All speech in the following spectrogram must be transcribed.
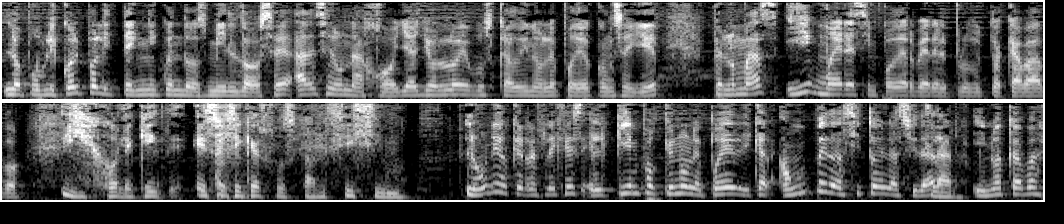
Lo publicó el Politécnico en 2012. Ha de ser una joya. Yo lo he buscado y no lo he podido conseguir. Pero nomás, y muere sin poder ver el producto acabado. Híjole, que eso sí que es frustrancísimo. Lo único que refleja es el tiempo que uno le puede dedicar a un pedacito de la ciudad Claro. y no acabar.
